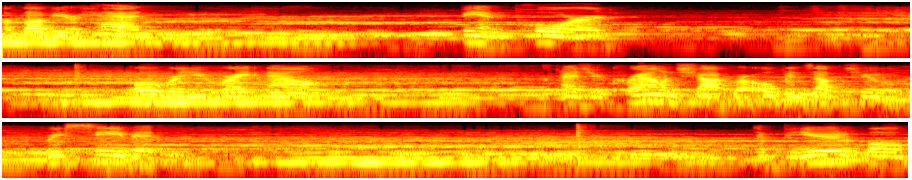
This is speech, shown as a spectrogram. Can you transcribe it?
above your head being poured over you right now. As your crown chakra opens up to receive it. The beautiful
